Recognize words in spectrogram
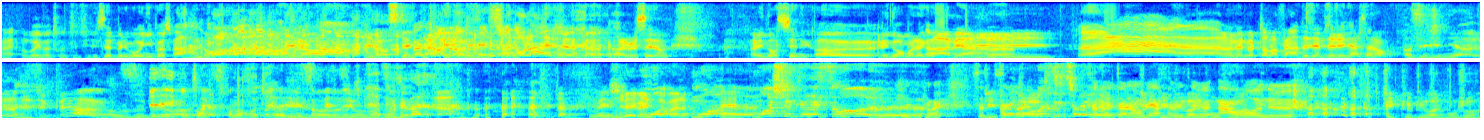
Ouais, on va y trouver tout de suite. Isabelle Morini-Bosque. Ah non Ah non, mais non. Une ancienne Pas dans les sait pas dans l'âge Ah, je sais. non. Ah, une ancienne. Ah, euh, Énorme Malaga. Ah bien. Oui. Ah On a même le temps d'en faire un deuxième, c'est génial ça, non? Ah, c'est génial. Super Il est content, il va se prendre en photo, il va le mettre sur Facebook. Oh putain Mais Celui-là, il va être pas Moi, mal. moi, Eh. euh, moi chez TSO, euh, Ouais, ça, Tu- ça avec va, un Oh, post-it c'est- sur la ça va être à l'envers, ça va être le euh. Aaron. Tu publieras le bonjour.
